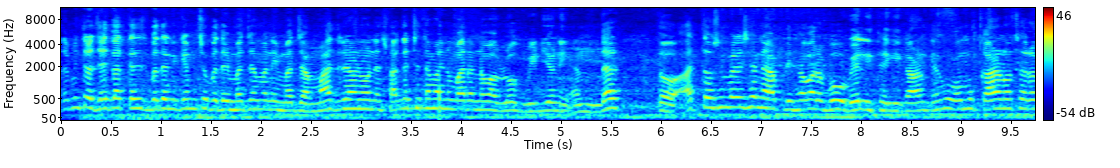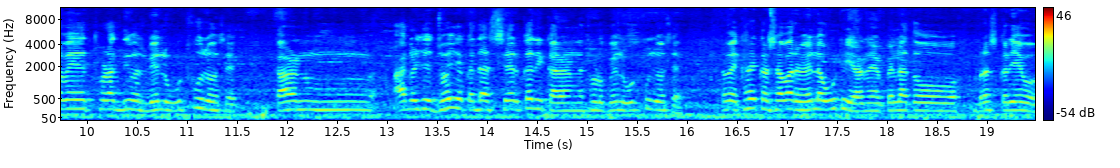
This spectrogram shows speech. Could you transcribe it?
તો મિત્રો જય દ્વારકાધીશ. બધાને કેમ છો? બધા મજામાં નહીં મજામાં જ રહેવાનું અને સ્વાગત છે તમારું મારા નવા બ્લોગ વિડીયોની અંદર. તો આજ તો સિમ્પલ છે ને આપણી સવારે બહુ વહેલી થઈ ગઈ, કારણ કે હું અમુક કારણોસર હવે થોડાક દિવસ વહેલું ઉઠવું જોશે કારણ આગળ જે જોઈએ કદાચ શેર કરી કારણે થોડુંક વહેલું ઉઠવું જોશે હવે ખરેખર સવારે વહેલા ઉઠી અને પહેલાં તો બ્રશ કરી આવ્યો,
